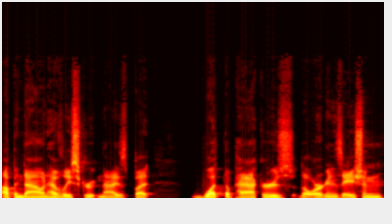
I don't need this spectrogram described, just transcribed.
up and down, heavily scrutinized, but what the Packers, the organization,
